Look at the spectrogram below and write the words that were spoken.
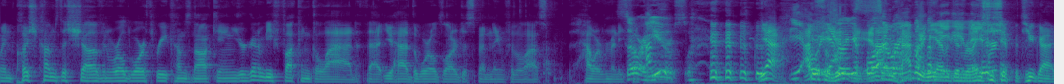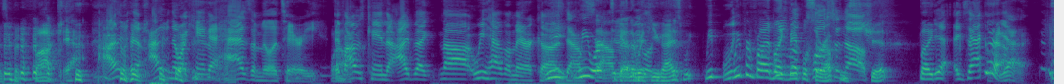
when push comes to shove and World War III comes knocking, you're gonna be fucking glad that you had the world's largest spending for the last however many. So are fucking you. years. Yeah, Yeah, absolutely. yeah. So you're I'm so happy my we have a good relationship with you guys, but fuck. Yeah, I don't, even know, I don't even know why Canada has a military. If I was Canada, I'd be like, nah, we have America we, down we work south. together We with look- you guys. We we, we, we- provide like look maple syrup enough. and shit. Like Yeah, exactly. Yeah. Yeah.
